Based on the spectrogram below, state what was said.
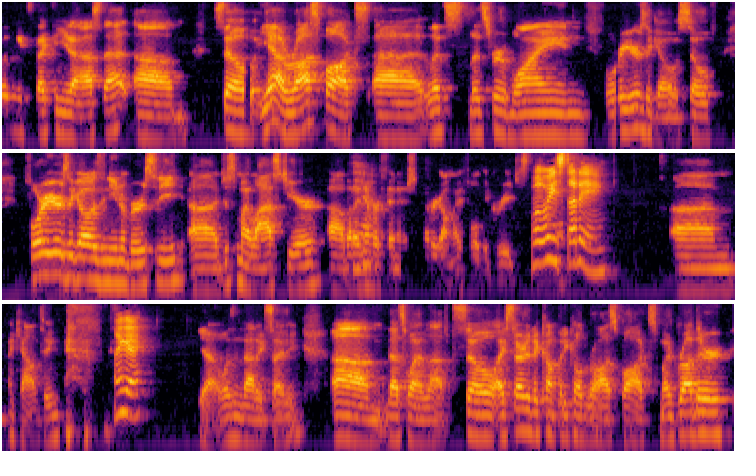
wasn't expecting you to ask that. Um, so yeah, Rossbox. Uh, let's let's rewind four years ago. So four years ago, I was in university, uh, just my last year, uh, but I never finished. Never got my full degree. Just what were you studying? um, accounting. Okay. yeah, it wasn't that exciting. Um, that's why I left. So I started a company called Rossbox. My brother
